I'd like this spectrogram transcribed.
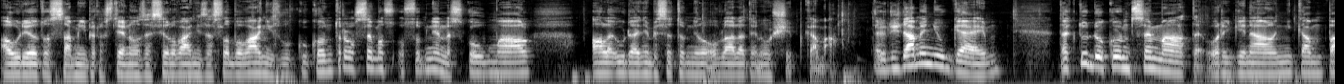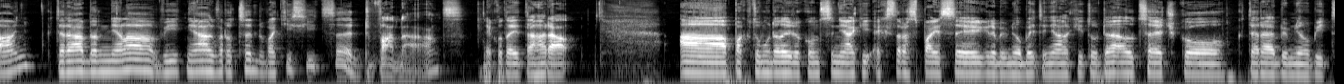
Audio to samý, prostě jenom zesilování, zaslabování zvuku. Kontrol jsem moc osobně neskoumal, ale údajně by se to mělo ovládat jenom šipkama. Tak když dáme New Game, tak tu dokonce máte originální kampaň, která by měla být nějak v roce 2012, jako tady ta hra a pak tomu dali dokonce nějaký extra spicy, kde by mělo být i nějaký to DLCčko, které by mělo být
